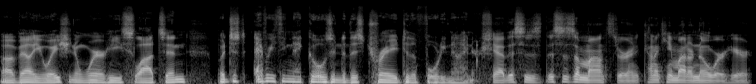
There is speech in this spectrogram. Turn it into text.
uh, valuation and where he slots in, but just everything that goes into this trade to the 49ers. Yeah, this is this is a monster, and it kind of came out of nowhere here.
